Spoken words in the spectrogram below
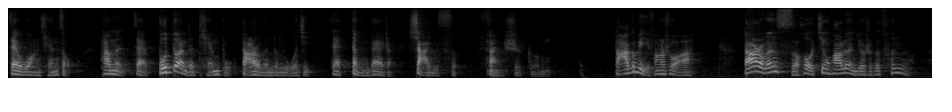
在往前走。他们在不断的填补达尔文的逻辑，在等待着下一次范式革命。打个比方说啊，达尔文死后，进化论就是个村子啊，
